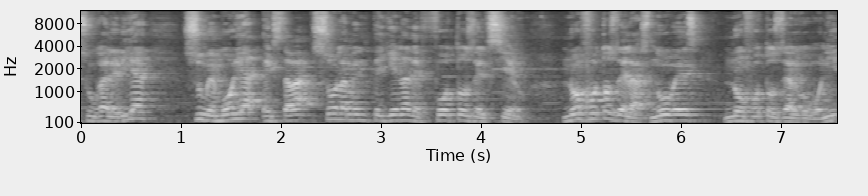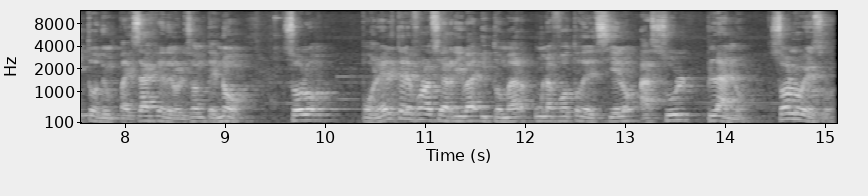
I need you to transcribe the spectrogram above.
su galería, su memoria estaba solamente llena de fotos del cielo. No fotos de las nubes, no fotos de algo bonito, de un paisaje, del horizonte, no. Solo poner el teléfono hacia arriba y tomar una foto del cielo azul plano. Solo eso.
